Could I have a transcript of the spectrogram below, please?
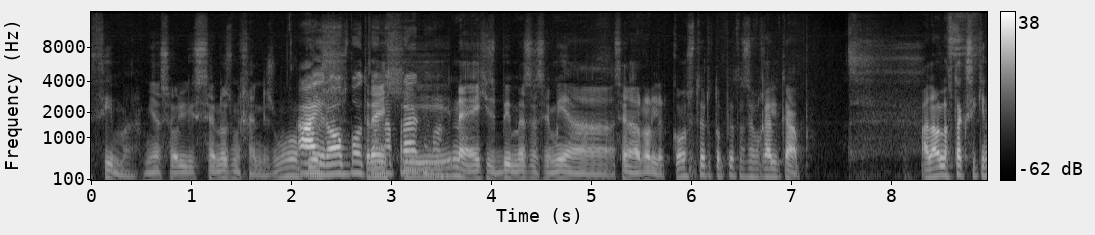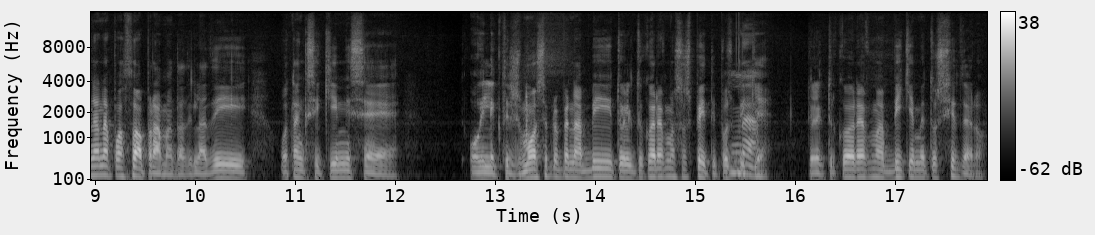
θύμα μιας όλης ενός μηχανισμού. Α, ρομπότ, ένα πράγμα. Ναι, έχεις μπει μέσα σε, μια, σε ένα roller coaster το οποίο θα σε βγάλει κάπου. Αλλά όλα αυτά ξεκινάνε από αθώα πράγματα. Δηλαδή, όταν ξεκίνησε ο ηλεκτρισμός έπρεπε να μπει το ηλεκτρικό ρεύμα στο σπίτι. Πώς ναι. μπήκε; Το ηλεκτρικό ρεύμα μπήκε με το σίδερο.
